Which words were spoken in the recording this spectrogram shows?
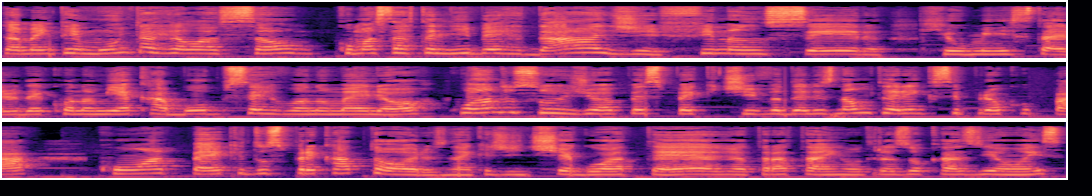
também tem muita relação com uma certa liberdade financeira que o Ministério da Economia acabou observando melhor quando surgiu a perspectiva deles não terem que se preocupar com a PEC dos precatórios, né, que a gente chegou até já tratar em outras ocasiões,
